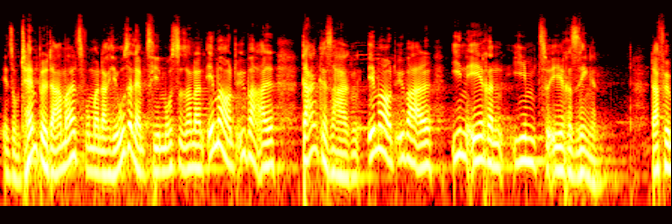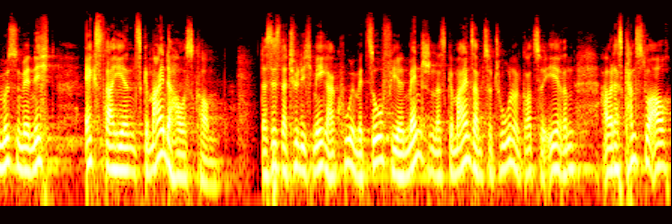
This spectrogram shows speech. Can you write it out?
in so einem Tempel damals, wo man nach Jerusalem ziehen musste, sondern immer und überall Danke sagen, immer und überall ihn ehren, ihm zur Ehre singen. Dafür müssen wir nicht extra hier ins Gemeindehaus kommen. Das ist natürlich mega cool, mit so vielen Menschen das gemeinsam zu tun und Gott zu ehren. Aber das kannst du auch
